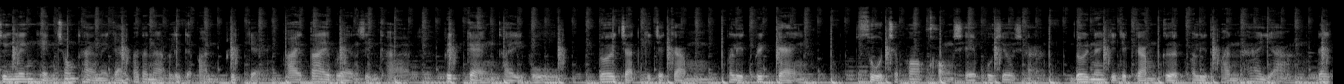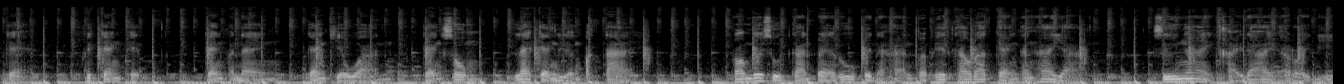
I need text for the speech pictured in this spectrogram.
จึงเล็งเห็นช่องทางในการพัฒนาผลิตภัณฑ์พริกแกง ภายใต้แบรนด์สินค้าพริกแกงไทยภู โดยจัดกิจกรรมผลิตพริกแกง สูตรเฉพาะของเชฟผู้เชี่ยวชาญ โดยในกิจกรรมเกิดผลิตภัณฑ์ 5 อย่างได้แก่ พริกแกงเผ็ด แกงพะแนง แกงเขียวหวาน แกงส้ม และแกงเหลืองปักใต้ พร้อมด้วยสูตรการแปรรูปเป็นอาหารประเภทข้าวราดแกงทั้ง 5 อย่าง ซื้อง่ายขายได้อร่อยดี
